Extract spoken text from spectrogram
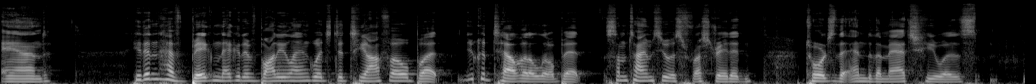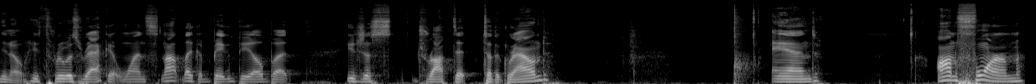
And he didn't have big negative body language, did Tiafoe, but you could tell it a little bit. Sometimes he was frustrated. Towards the end of the match, he was, you know, he threw his racket once. Not like a big deal, but he just dropped it to the ground. And on form,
